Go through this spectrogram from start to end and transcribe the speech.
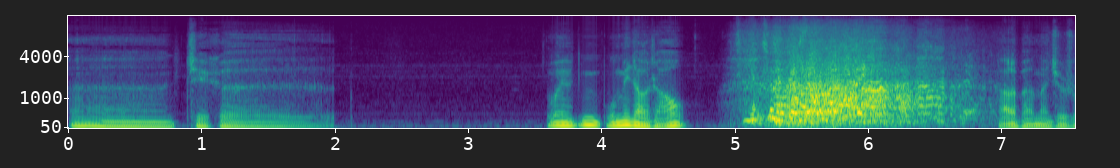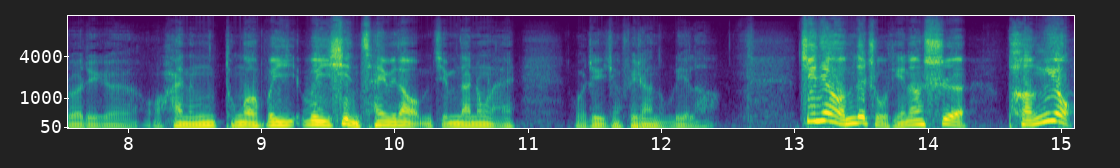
嗯，这个我我没找着。好了，朋友们，就是说这个我还能通过微微信参与到我们节目当中来，我这已经非常努力了。今天我们的主题呢是朋友，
